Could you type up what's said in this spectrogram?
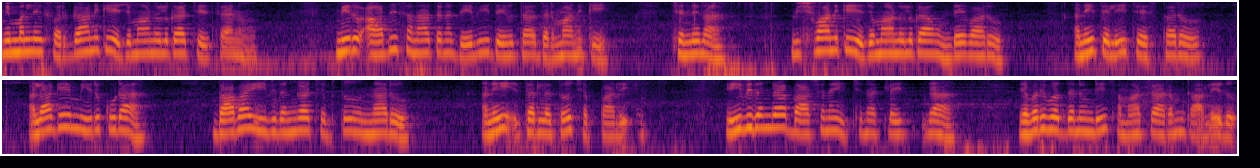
మిమ్మల్ని స్వర్గానికి యజమానులుగా చేశాను. మీరు ఆది సనాతన దేవీ దేవతా ధర్మానికి చెందిన విశ్వానికి యజమానులుగా ఉండేవారు అని తెలియచేస్తారు. అలాగే మీరు కూడా బాబా ఈ విధంగా చెబుతూ ఉన్నారు అని ఇతరులతో చెప్పాలి. ఈ విధంగా భాషణ ఇచ్చినట్లుగా ఎవరి వద్ద నుండి సమాచారం రాలేదు.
